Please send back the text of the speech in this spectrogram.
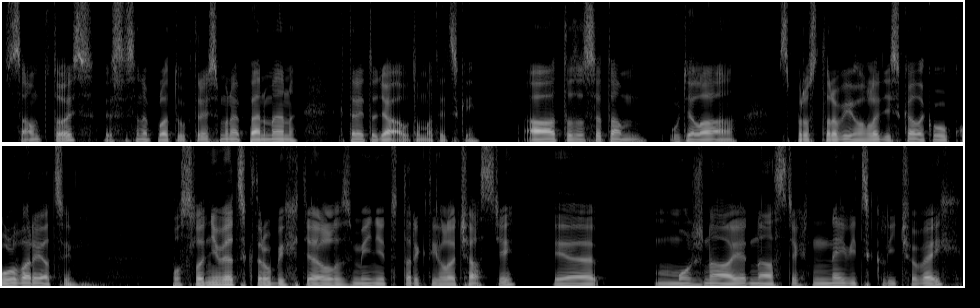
SoundToys, jestli se nepletu, který se jmenuje Penman, který to dělá automaticky. A to zase tam udělá z prostorového hlediska takovou cool variaci. Poslední věc, kterou bych chtěl zmínit tady k téhle části, je možná jedna z těch nejvíc klíčových,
